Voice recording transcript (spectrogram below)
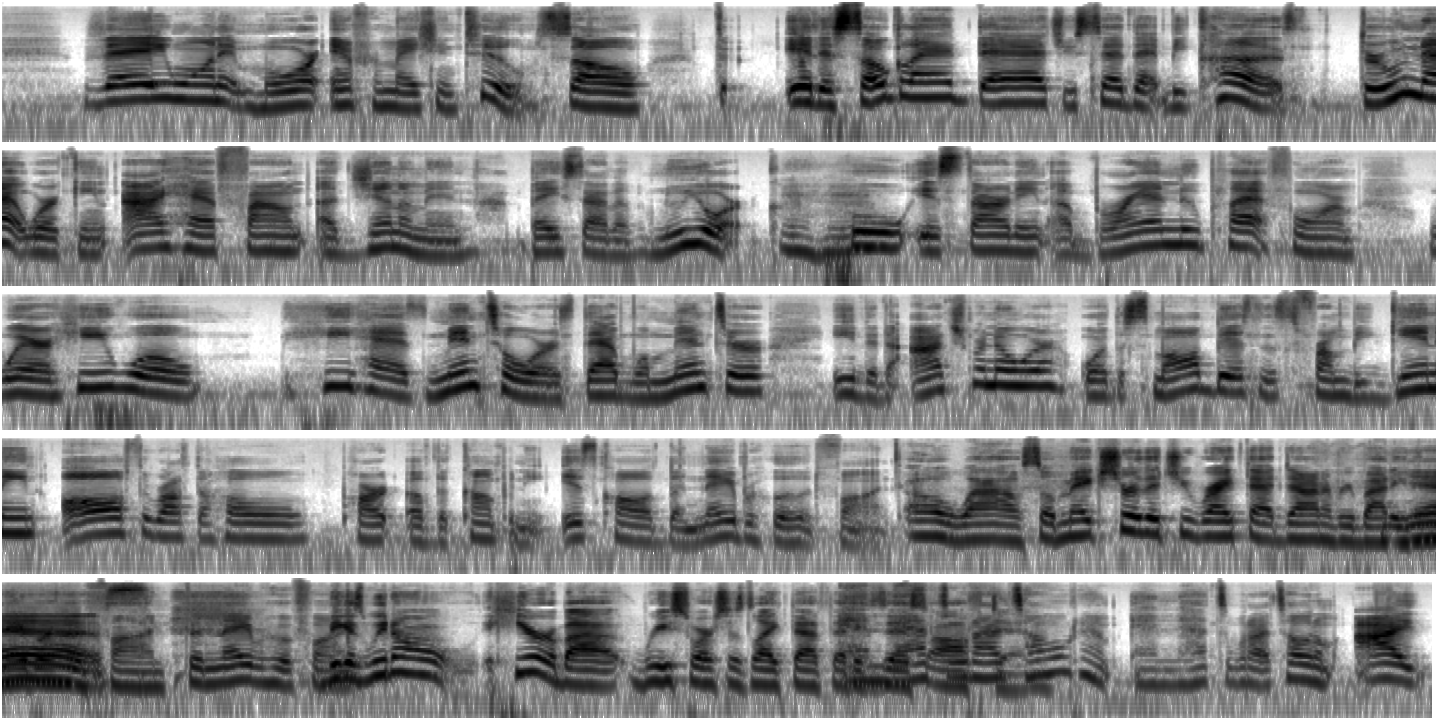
they wanted more information too. So th- it is so glad that you said that because through networking, I have found a gentleman based out of New York mm-hmm. who is starting a brand new platform where he will he has mentors that will mentor either the entrepreneur or the small business from beginning all throughout the whole part of the company. It's called the Neighborhood Fund. Oh wow! So make sure that you write that down, everybody. The neighborhood fund, The Neighborhood Fund. because we don't hear about resources like that that and exist that's often. what I told him. And that's what I told him. I,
